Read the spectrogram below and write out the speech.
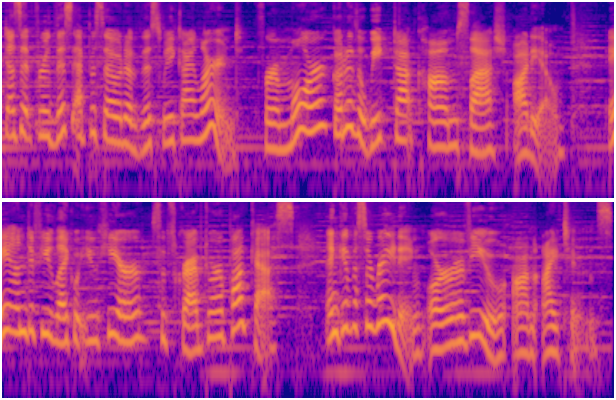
That does it for this episode of This Week I Learned. For more, go to theweek.com slash audio. And if you like what you hear, subscribe to our podcasts and give us a rating or a review on iTunes.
